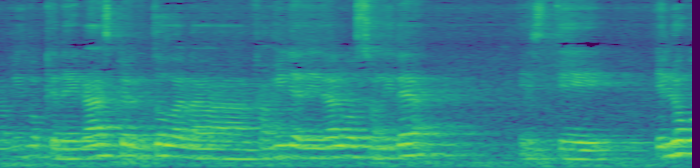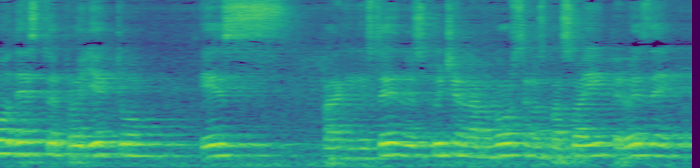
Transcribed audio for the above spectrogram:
a lo mismo que de Gasper, de toda la familia de Hidalgo Sonidera este, el logo de este proyecto es, para que ustedes lo escuchen, a lo mejor se nos pasó ahí, pero es de,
